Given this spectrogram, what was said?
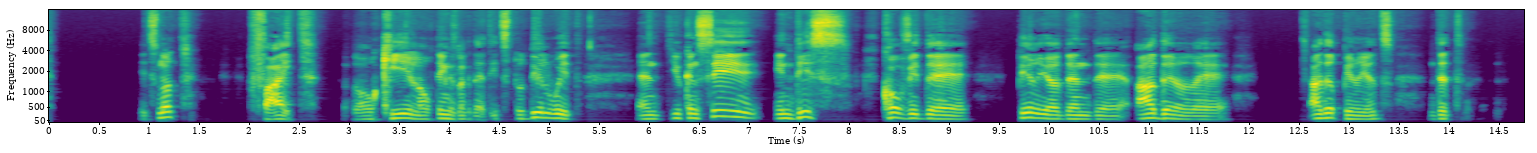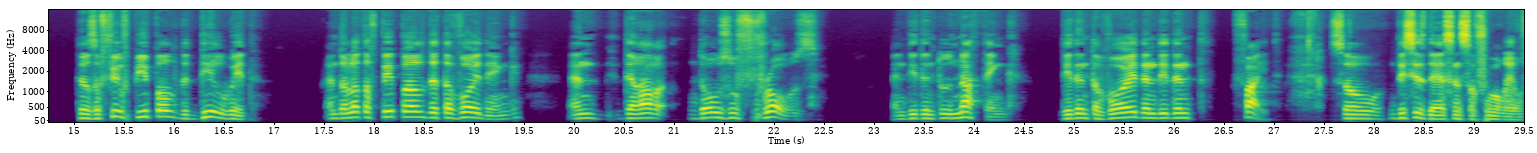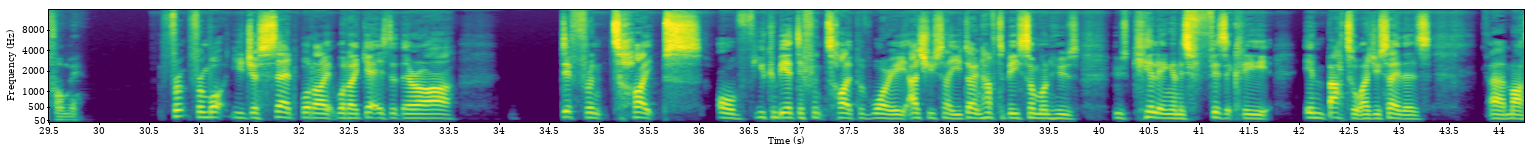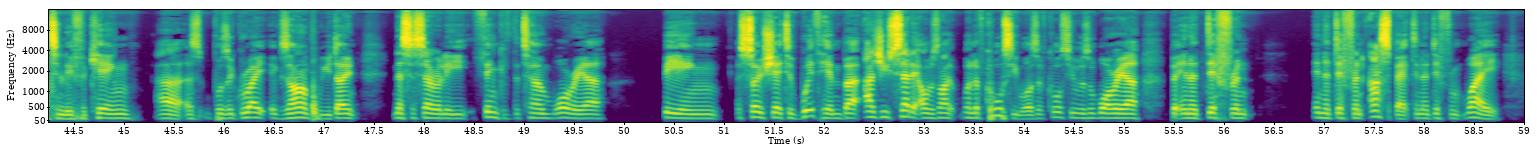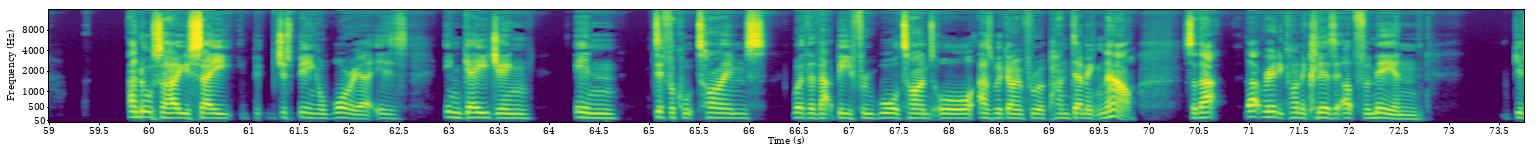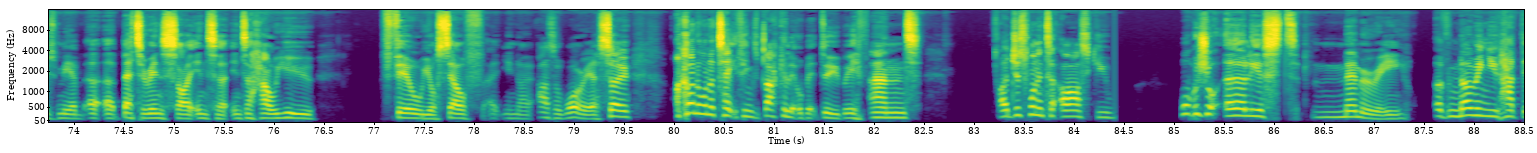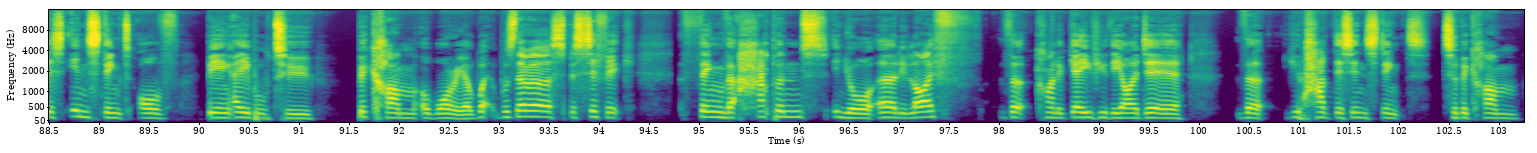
It's not fight or kill or things like that. It's to deal with. And you can see in this COVID uh, period and the other uh, other periods that there's a few people that deal with and a lot of people that avoiding and there are those who froze and didn't do nothing didn't avoid and didn't fight. So this is the essence of warrior for me. From from what you just said what i what i get is that there are different types of you can be a different type of warrior. As you say you don't have to be someone who's who's killing and is physically in battle. As you say there's uh, martin luther king uh, as, was a great example. You don't necessarily think of the term warrior being associated with him but as you said it i was like well of course he was. Of course he was a warrior but in a different in a different aspect in a different way. And also how you say just being a warrior is engaging in difficult times, whether that be through war times or as we're going through a pandemic now. So that that really kind of clears it up for me and gives me a, a better insight into into how you feel yourself, uh, you know, as a warrior. So I kind of want to take things back a little bit, Dubi, and I just wanted to ask you, what was your earliest memory of knowing you had this instinct of being able to become a warrior? Was there a specific thing that happened in your early life that kind of gave you the idea that you had this instinct to become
